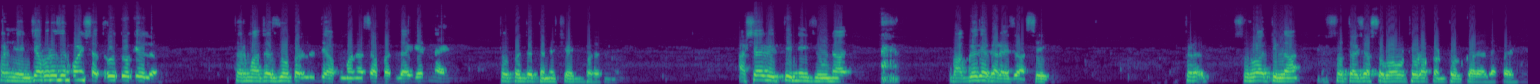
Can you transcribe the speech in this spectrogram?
पण यांच्याबरोबर जर कोणी शत्रुत्व केलं तर मात्र जोपर्यंत ते अपमानाचा बदला घेत नाही तोपर्यंत त्यांना चैन पडत नाही. अशा व्यक्तीने जीवनात भाग्योदय करायचं असेल तर सुरुवातीला स्वतःच्या स्वभावावर थोडा कंट्रोल करायला पाहिजे.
